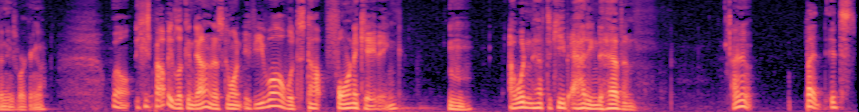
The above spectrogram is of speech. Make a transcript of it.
than he's working on. Well, he's probably looking down at us going, if you all would stop fornicating, Mm-hmm. I wouldn't have to keep adding to heaven. I don't, but it's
